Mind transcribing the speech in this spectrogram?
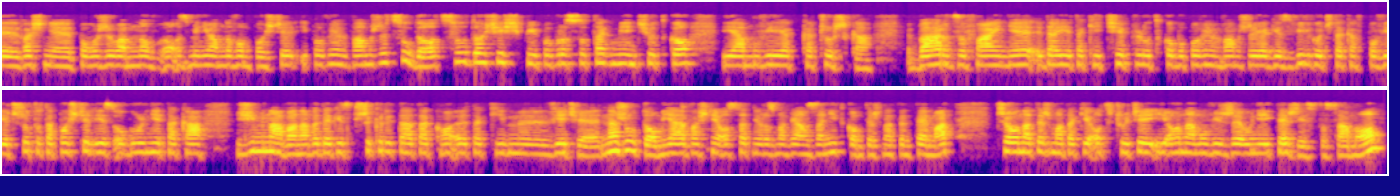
y, właśnie położyłam nową, zmieniłam nową pościel i powiem Wam, że cudo, cudo się śpi, po prostu tak mięciutko, ja mówię jak kaczuszka. Bardzo fajnie, daje takie cieplutko, bo powiem Wam, że jak jest wilgoć taka w powietrzu, to ta pościel jest ogólnie taka zimnawa, nawet jak jest przykryta tako, e, takim, y, wiecie, narzutą. Ja właśnie ostatnio rozmawiałam z Anitką też na ten temat, czy ona też ma takie odczucie i ona mówi, że u niej też jest to samo.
